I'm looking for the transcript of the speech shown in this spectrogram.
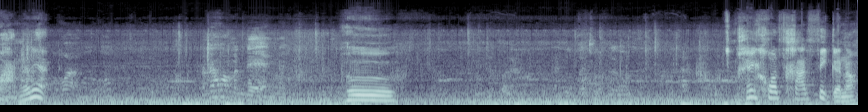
ว่างแล้วเนี่ยเพราะว่ามันได้ว่ามันแดงเลยคือให้โคตรคลาสสิกอะเนาะ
